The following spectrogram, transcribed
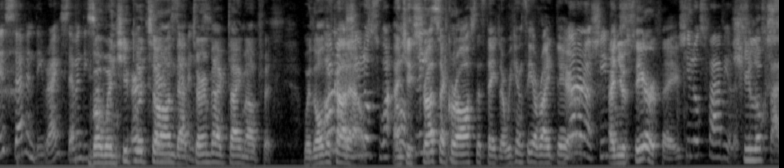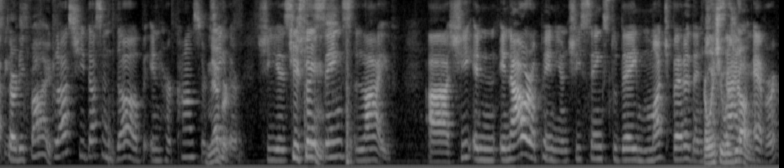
is 70 right 70 But when she puts on that 70s. turn back time outfit with all the Oh, no, she cutouts looks wa- and oh, she please. struts across the stage, there we can see her right there. no no no she looks, and you see her face. she looks fabulous She looks fabulous. 35. Plus, she doesn't dub in her concerts Never. either. She is She sings. live. Uh, she, in in our opinion, she sings today much better than Or when she was young. ever.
